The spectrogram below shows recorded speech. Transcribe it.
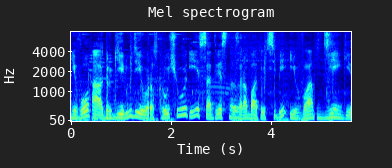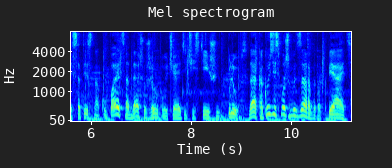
него, а другие люди его раскручивают и, соответственно, зарабатывают себе и вам деньги. Соответственно, окупается, а дальше уже вы получаете чистейший плюс. Да, какой здесь может быть заработок? 5,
